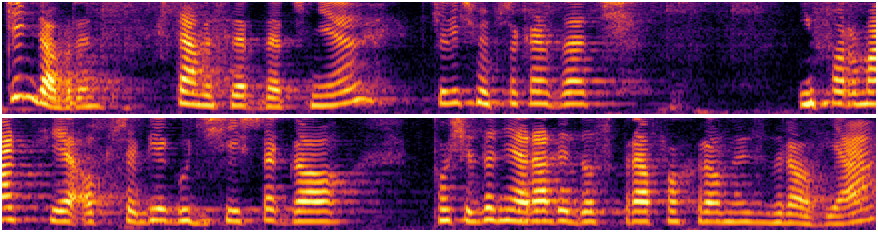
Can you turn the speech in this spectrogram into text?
Dzień dobry, witamy serdecznie. Chcieliśmy przekazać informację o przebiegu dzisiejszego posiedzenia Rady do Spraw Ochrony Zdrowia.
